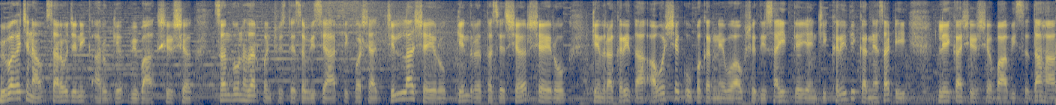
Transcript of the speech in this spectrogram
विभागाचे नाव सार्वजनिक आरोग्य विभाग शीर्षक सन दोन हजार पंचवीस ते सव्वीस या आर्थिक वर्षात जिल्हा क्षयरोग केंद्र तसेच शहर क्षयरोग केंद्राकरिता आवश्यक उपकरणे व औषधी साहित्य यांची खरेदी करण्यासाठी लेखा शीर्ष बावीस दहा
